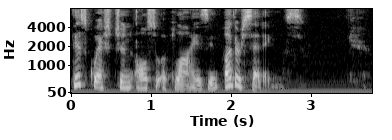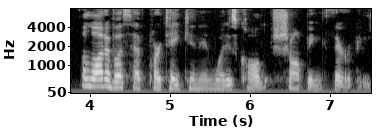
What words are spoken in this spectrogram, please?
This question also applies in other settings. A lot of us have partaken in what is called shopping therapy.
